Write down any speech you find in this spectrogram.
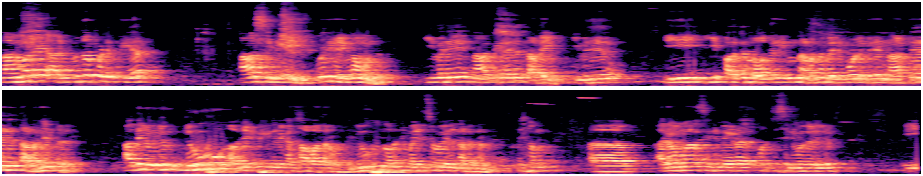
നമ്മളെ അത്ഭുതപ്പെടുത്തിയ ആ സിനിമയിൽ ഒരു രംഗമുണ്ട്. ഇവരെ നാട്ടുകാർ തടയും. ഇവർ ഈ ഈ പറഞ്ഞ റോത്തിൽ നിന്ന് നടന്നു വരുമ്പോൾ ഇവരെ നാട്ടുകാരെ തടഞ്ഞിട്ട് അതിലൊരു നൂഹു അവതരിപ്പിക്കുന്ന ഒരു കഥാപാത്രമുണ്ട്. നൂഹു എന്ന് പറഞ്ഞ് മരിച്ചുപോയ ഒരു നടനുണ്ട്. അദ്ദേഹം അരോമ സിനിമയുടെ കുറച്ച് സിനിമകളിലും ഈ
